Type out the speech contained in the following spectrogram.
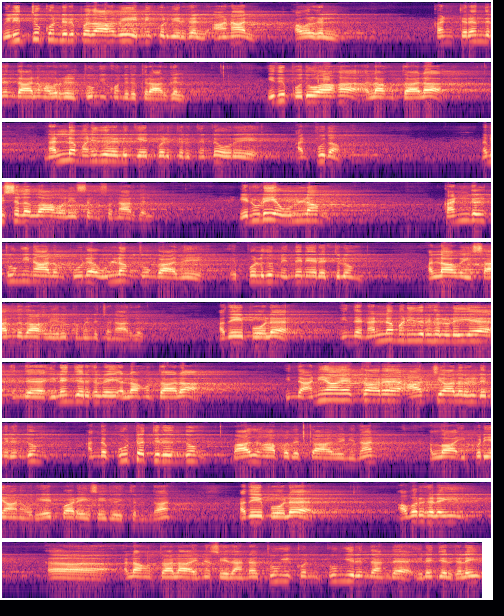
விழித்து கொண்டிருப்பதாகவே எண்ணிக்கொள்வீர்கள். ஆனால் அவர்கள் கண் திறந்திருந்தாலும் அவர்கள் தூங்கிக் கொண்டிருக்கிறார்கள். இது பொதுவாக அல்லாஹு தாலா நல்ல மனிதர்களுக்கு ஏற்படுத்தியிருக்கின்ற ஒரு அற்புதம். நபிசல்லா அலிஸ்லம் சொன்னார்கள் என்னுடைய உள்ளம் கண்கள் தூங்கினாலும் கூட உள்ளம் தூங்காது. எப்பொழுதும் எந்த நேரத்திலும் அல்லாவை சார்ந்ததாக இருக்கும் என்று சொன்னார்கள். அதே போல இந்த நல்ல மனிதர்களுடைய இந்த இளைஞர்களை அல்லாஹு தாலா இந்த அநியாயக்கார ஆட்சியாளர்களிடமிருந்தும் அந்த கூட்டத்திலிருந்தும் பாதுகாப்பதற்காக வேண்டிதான் அல்லாஹ் இப்படியான ஒரு ஏற்பாடை செய்து வைத்திருந்தான். அதே போல அவர்களை அல்லாஹு தாலா என்ன செய்தான்னா தூங்கி கொண் தூங்கியிருந்த அந்த இளைஞர்களை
